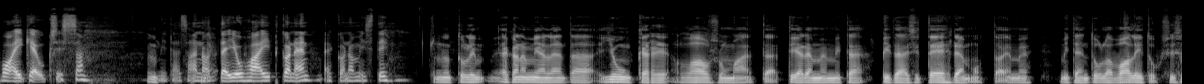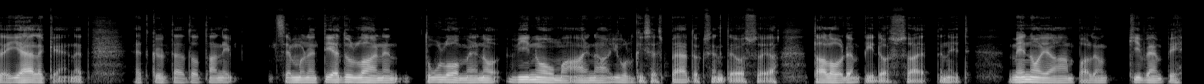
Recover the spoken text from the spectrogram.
vaikeuksissa? Mm. Mitä sanotte Juha Itkonen, ekonomisti? No tuli ekana mieleen tämä Junckerin lausuma, että tiedämme mitä pitäisi tehdä, mutta emme miten tulla valituksi sen jälkeen. Että et kyllä tämä tota, niin semmoinen tietynlainen tulomeno vinouma aina julkisessa päätöksenteossa ja taloudenpidossa, että niitä menoja on paljon kivempi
